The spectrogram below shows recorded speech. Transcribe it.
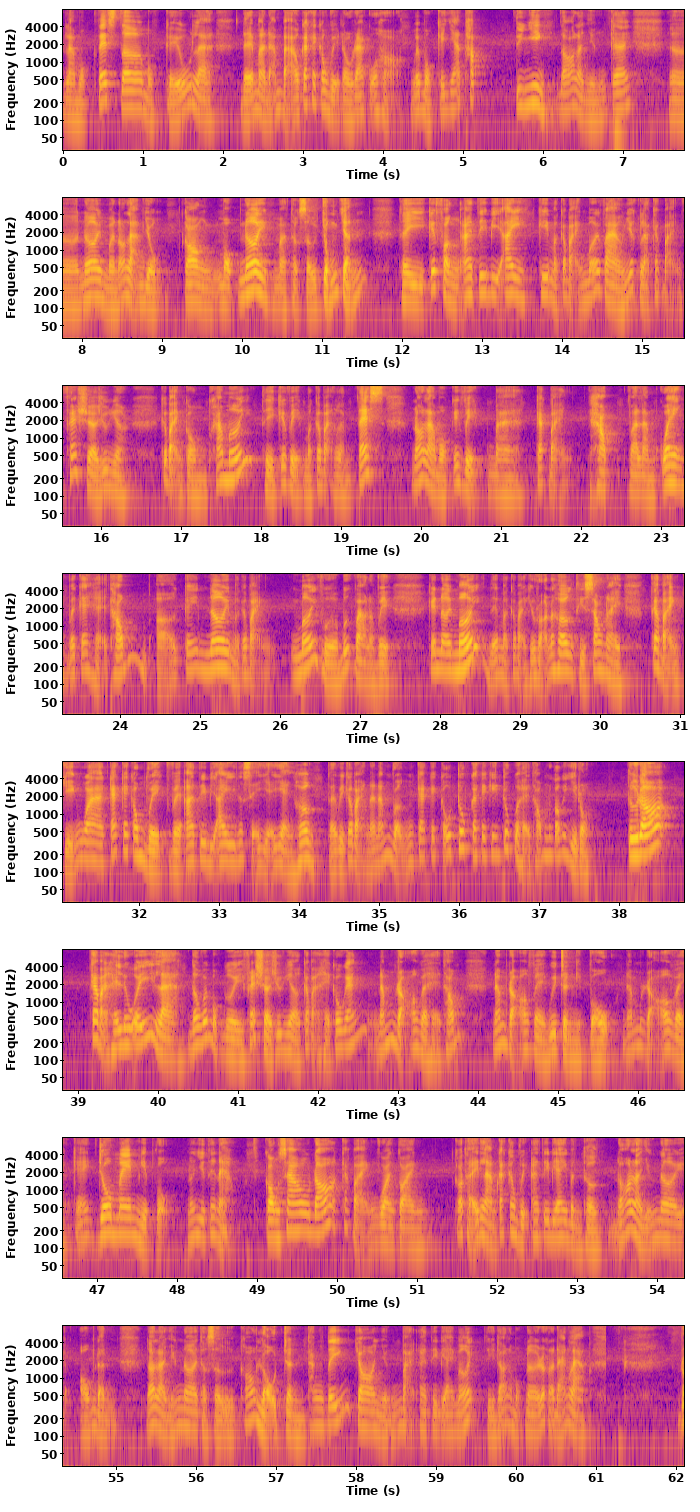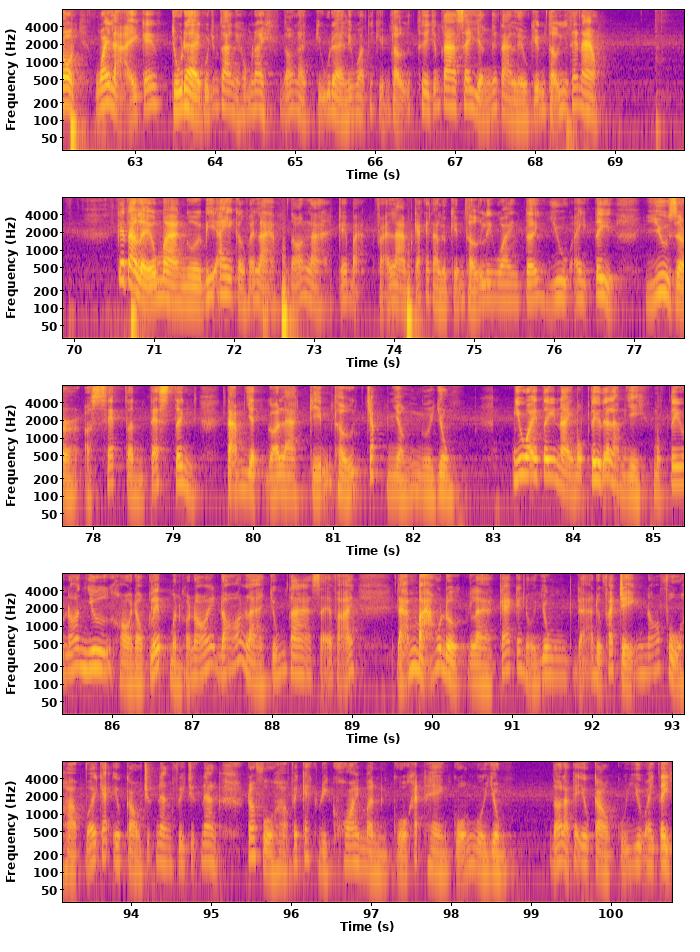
là một tester một kiểu là để mà đảm bảo các cái công việc đầu ra của họ với một cái giá thấp. Tuy nhiên đó là những cái uh, nơi mà nó lạm dụng. Còn một nơi mà thật sự chuẩn chỉnh thì cái phần ITBA khi mà các bạn mới vào nhất là các bạn fresher junior các bạn còn khá mới thì cái việc mà các bạn làm test nó là một cái việc mà các bạn học và làm quen với cái hệ thống ở cái nơi mà các bạn mới vừa bước vào làm việc, cái nơi mới để mà các bạn hiểu rõ nó hơn, thì sau này các bạn chuyển qua các cái công việc về ITBA nó sẽ dễ dàng hơn. Tại vì các bạn đã nắm vững các cái cấu trúc, các cái kiến trúc của hệ thống nó có cái gì rồi. Từ đó, các bạn hãy lưu ý là đối với một người fresher, junior, các bạn hãy cố gắng nắm rõ về hệ thống, nắm rõ về quy trình nghiệp vụ, nắm rõ về cái domain nghiệp vụ nó như thế nào. Còn sau đó, các bạn hoàn toàn có thể làm các công việc ITBA bình thường. Đó là những nơi ổn định, đó là những nơi thật sự có lộ trình thăng tiến cho những bạn ITBA mới. Thì đó là một nơi rất là đáng làm. Rồi, quay lại cái chủ đề của chúng ta ngày hôm nay, đó là chủ đề liên quan tới kiểm thử. Thì chúng ta xây dựng cái tài liệu kiểm thử như thế nào? Cái tài liệu mà người BA cần phải làm đó là cái bạn phải làm các cái tài liệu kiểm thử liên quan tới UAT User Acceptance Testing, tạm dịch gọi là kiểm thử chấp nhận người dùng. UAT này mục tiêu để làm gì? Mục tiêu nó như hồi đầu clip mình có nói, đó là chúng ta sẽ phải đảm bảo được là các cái nội dung đã được phát triển, nó phù hợp với các yêu cầu chức năng, phi chức năng, nó phù hợp với các requirement của khách hàng, của người dùng đó là cái yêu cầu của UAT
